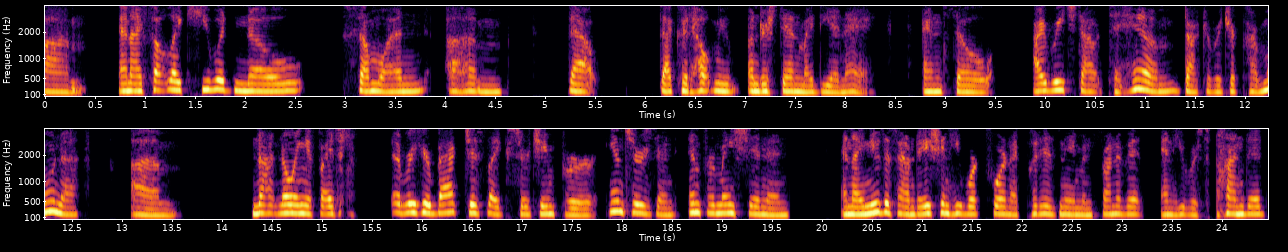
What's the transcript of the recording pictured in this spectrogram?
um, and I felt like he would know someone, um, that, that could help me understand my DNA. And so I reached out to him, Dr. Richard Carmona, um, not knowing if I'd ever hear back, just like searching for answers and information. And, and I knew the foundation he worked for and I put his name in front of it and he responded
